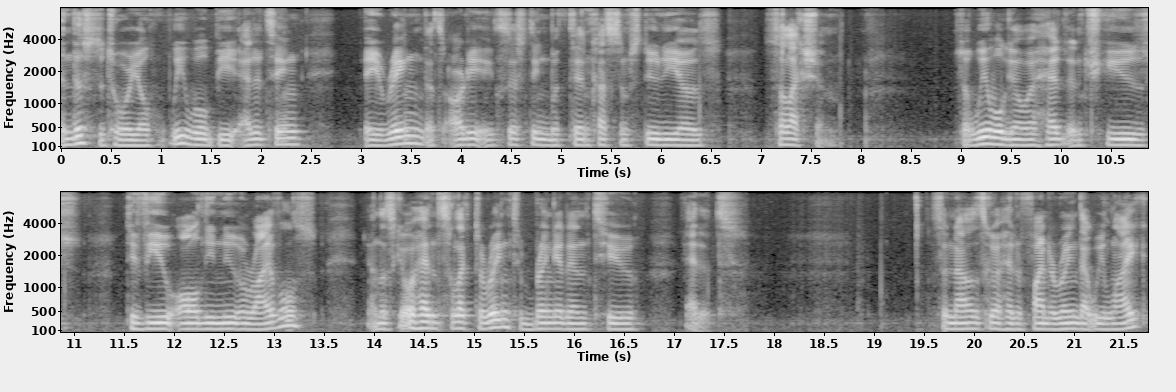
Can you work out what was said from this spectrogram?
In this tutorial, we will be editing a ring that's already existing within Custom Studios selection. So we will go ahead and choose to view all the new arrivals. And let's go ahead and select a ring to bring it into edit. So now let's go ahead and find a ring that we like.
